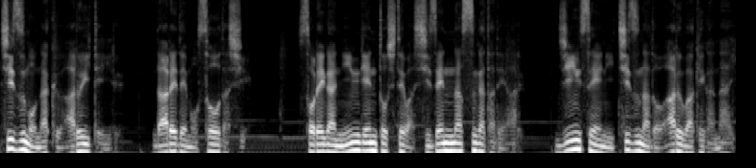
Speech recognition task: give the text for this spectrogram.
地図もなく歩いている。誰でもそうだしそれが人間としては自然な姿である。人生に地図などあるわけがない。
